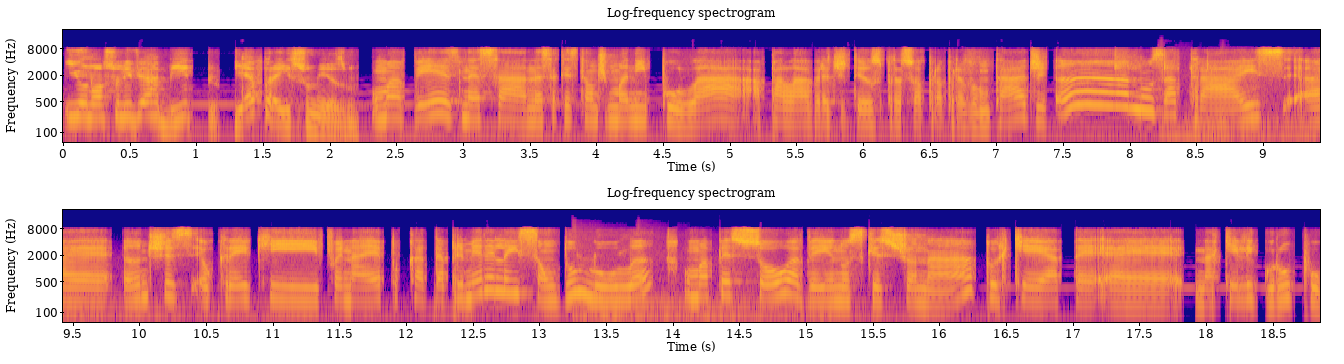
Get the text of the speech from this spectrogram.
e o nosso livre-arbítrio. E é pra isso mesmo. Uma vez nessa, nessa questão de manipular a palavra de Deus para sua própria vontade, anos atrás, é, antes eu creio que foi na época da primeira eleição do Lula, uma pessoa veio nos questionar, porque até é, naquele grupo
